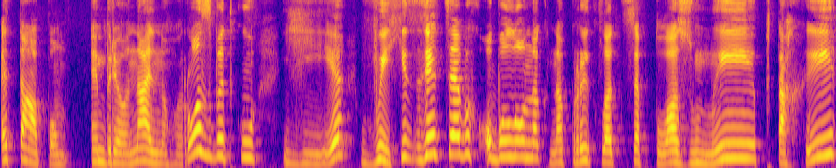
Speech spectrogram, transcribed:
етапом ембріонального розвитку є вихід з яйцевих оболонок, наприклад, це плазуни, птахи,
